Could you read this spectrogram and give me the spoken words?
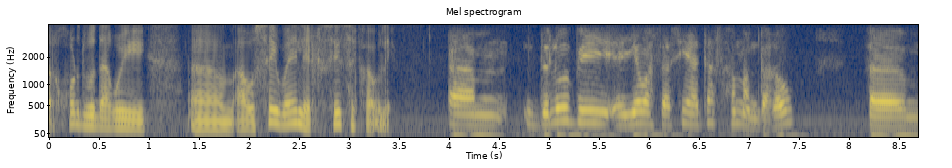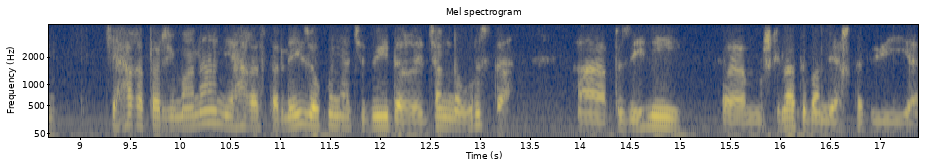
برخورد و دغه او سې ویلې قصې څه کولې د لوبي یو اساسي هدف هم هم دغه چې هغه ترجمانان یا هغه سترلې ځکونه چې دوی د جنگ نه ورسته په ذهني په مشکلاتو باندې اخته وي یا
